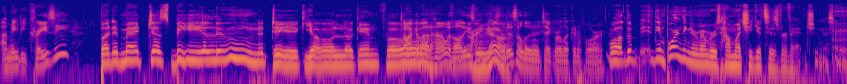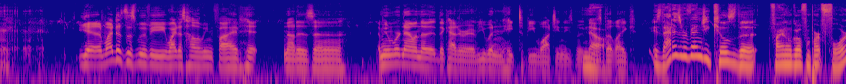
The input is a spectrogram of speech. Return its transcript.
I may be crazy. But it might just be a lunatic you're looking for. Talk about it, huh? With all these movies, it is a lunatic we're looking for. Well, the the important thing to remember is how much he gets his revenge in this movie. Yeah, why does this movie? Why does Halloween Five hit not as? uh I mean, we're now in the the category of you wouldn't hate to be watching these movies, No. but like, Is that his revenge? He kills the final girl from part four,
